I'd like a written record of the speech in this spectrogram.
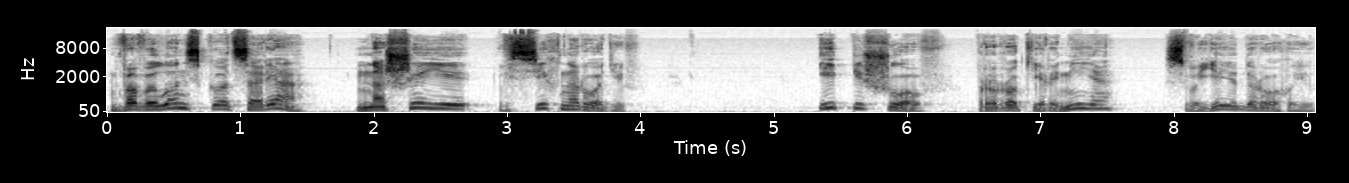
Вавилонського царя, на шиї всіх народів. І пішов пророк Єремія своєю дорогою.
